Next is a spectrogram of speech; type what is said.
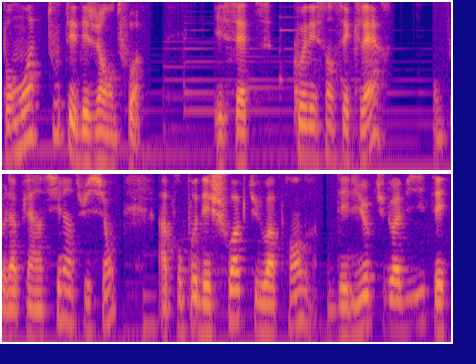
Pour moi, tout est déjà en toi. Et cette connaissance éclair, on peut l'appeler ainsi l'intuition, à propos des choix que tu dois prendre, des lieux que tu dois visiter,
